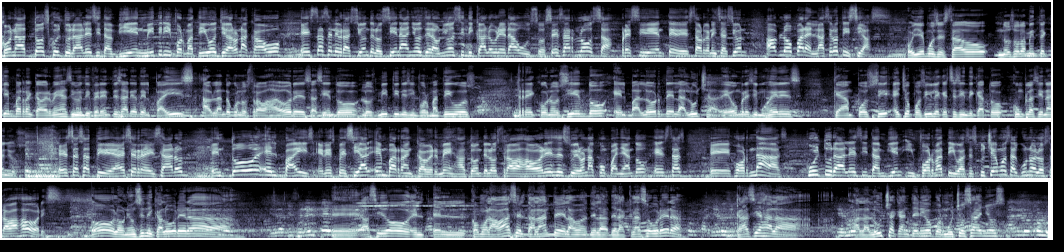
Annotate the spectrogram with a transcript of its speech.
Con actos culturales y también mitin informativos llevaron a cabo esta celebración de los 100 años de la Unión Sindical Obrera Uso. César Loza, presidente de esta organización, habló para Enlace Noticias. Hoy hemos estado no solamente aquí en Barranca Bermeja, sino en diferentes áreas del país, hablando con los trabajadores, haciendo los mítines informativos, reconociendo el valor de la lucha de hombres y mujeres que han hecho posible que este sindicato cumpla 100 años. Estas actividades se realizaron en todo el país, en especial en Barranca Bermeja, donde los trabajadores estuvieron acompañando estas eh, jornadas culturales y también informativas. Escuchemos a algunos de los trabajadores. Oh, la Unión Sindical Obrera eh, ha sido el, como la base, el talante de la, de la clase obrera. Gracias a la, a la lucha que han tenido por muchos años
